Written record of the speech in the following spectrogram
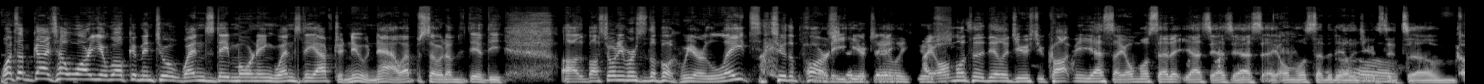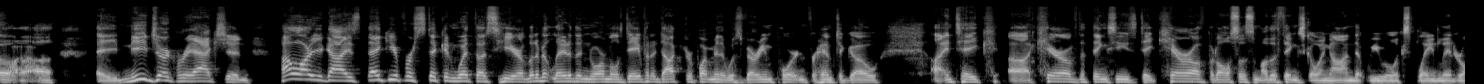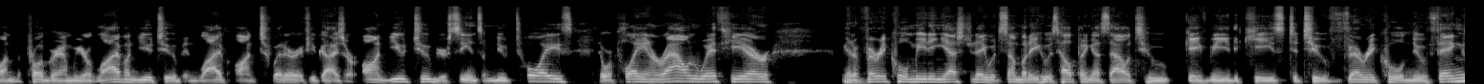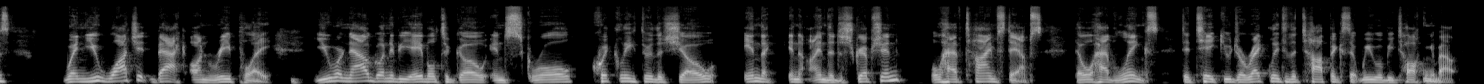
What's up, guys? How are you? Welcome into a Wednesday morning, Wednesday afternoon now episode of the the, uh, the Bostonian versus the book. We are late to the party here today. I almost said the Daily Juice. You caught me. Yes, I almost said it. Yes, yes, yes. I almost said the Daily oh, Juice. It's um, uh, uh, a knee jerk reaction how are you guys? Thank you for sticking with us here. A little bit later than normal. Dave had a doctor appointment that was very important for him to go uh, and take uh, care of the things he needs to take care of, but also some other things going on that we will explain later on in the program. We are live on YouTube and live on Twitter. If you guys are on YouTube, you're seeing some new toys that we're playing around with here. We had a very cool meeting yesterday with somebody who was helping us out who gave me the keys to two very cool new things when you watch it back on replay, you are now going to be able to go and scroll quickly through the show in the in, in the description. We'll have timestamps that will have links to take you directly to the topics that we will be talking about.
